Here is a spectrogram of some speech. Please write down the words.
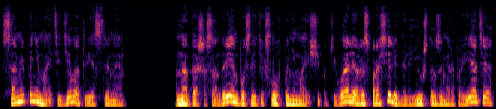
Сами понимаете, дело ответственное. Наташа с Андреем после этих слов понимающе покивали, расспросили Галию, что за мероприятие,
